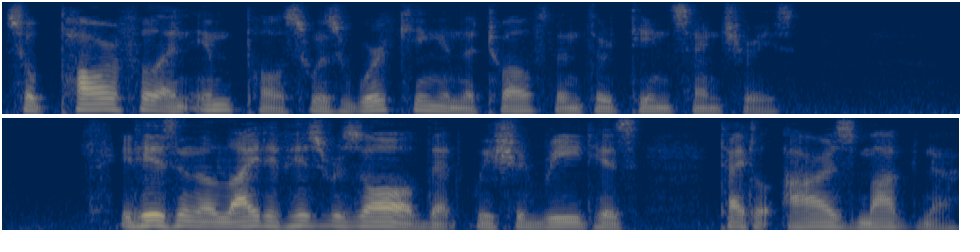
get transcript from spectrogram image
so powerful an impulse was working in the 12th and 13th centuries. It is in the light of his resolve that we should read his title Ars Magna.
